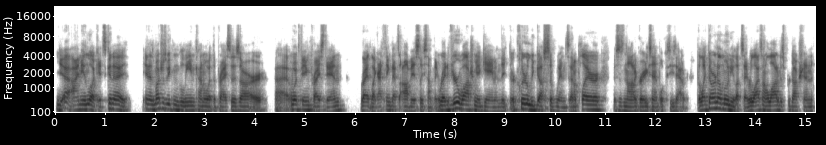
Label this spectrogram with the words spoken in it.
Yeah i mean look it's gonna in as much as we can glean kind of what the prices are uh, what's being priced in right? Like i think that's obviously something right? If you're watching a game and they, they're clearly gusts of winds and a player this is not a great example because he's out but like darnell mooney let's say relies on a lot of his production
